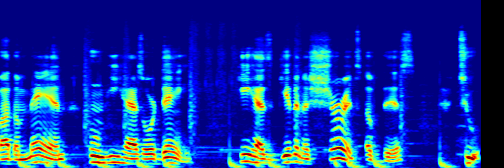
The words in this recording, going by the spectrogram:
by the man whom he has ordained. He has given assurance of this to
